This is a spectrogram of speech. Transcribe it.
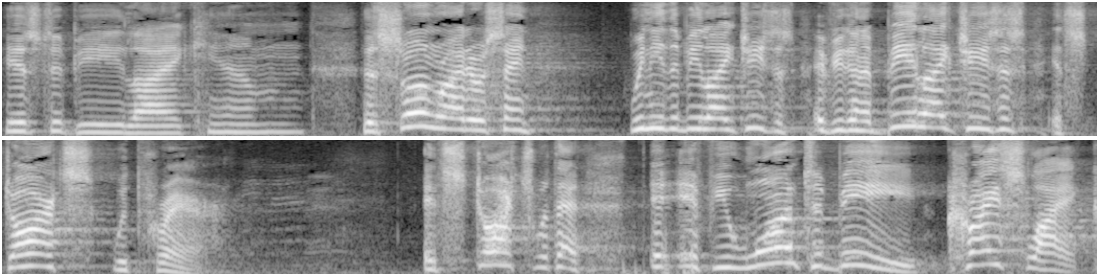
is to be like him. The songwriter was saying, we need to be like Jesus. If you're going to be like Jesus, it starts with prayer. It starts with that. If you want to be Christ like,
